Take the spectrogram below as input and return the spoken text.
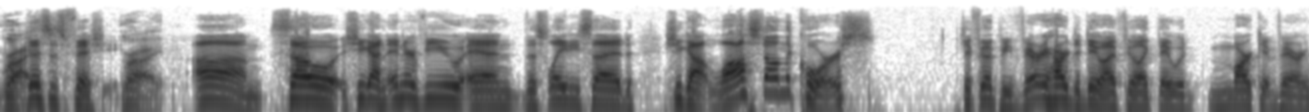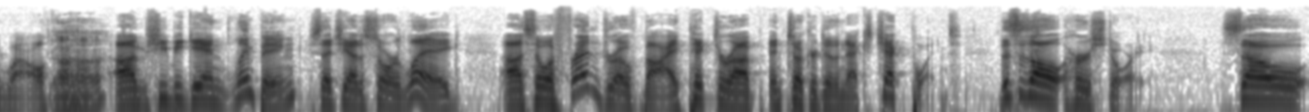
Right. This is fishy. right. Um, so she got an interview, and this lady said she got lost on the course, which I feel like would be very hard to do. I feel like they would mark it very well. Uh-huh. Um, she began limping, said she had a sore leg. Uh, so a friend drove by, picked her up, and took her to the next checkpoint. This is all her story. So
